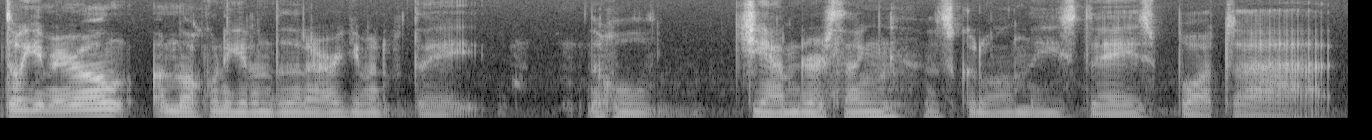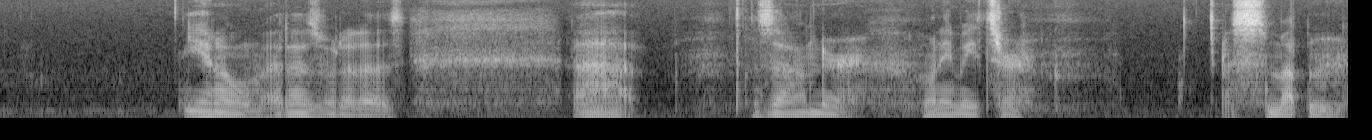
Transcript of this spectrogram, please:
Don't get me wrong. I'm not going to get into that argument with the the whole gender thing that's going on these days. But uh, you know, it is what it is. Uh, Xander, when he meets her, smitten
